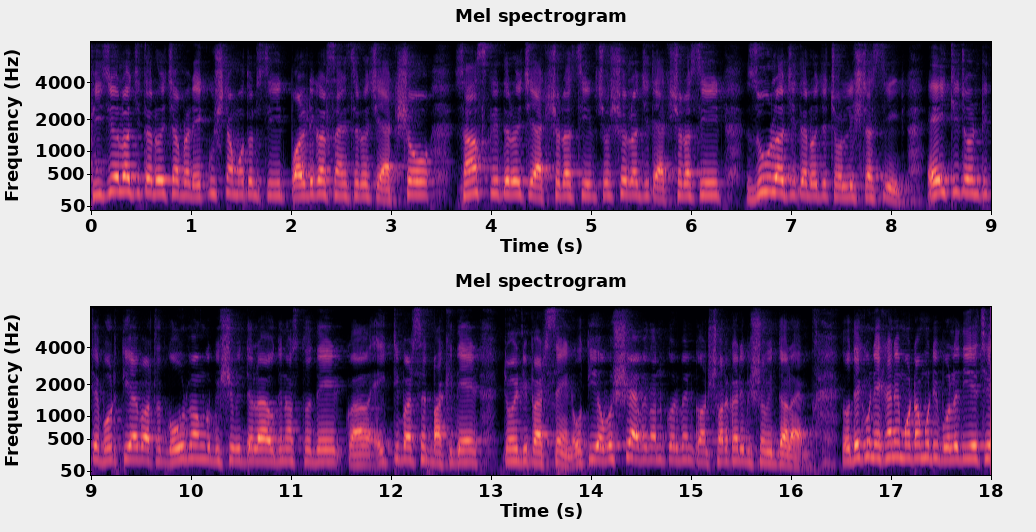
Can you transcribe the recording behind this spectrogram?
ফিজিওলজিতে রয়েছে আপনার একুশটা মতন সিট পলিটিক্যাল সায়েন্সে রয়েছে একশো, সংস্কৃতে রয়েছে একশোটা সিট সোশিওলজিতে একশোটা সিট জুলজিতে রয়েছে চল্লিশটা সিট এইটি টোয়েন্টিতে ভর্তি হবে অর্থাৎ গৌরবঙ্গ বিশ্ববিদ্যালয় অধীনস্থদের এইট্টি পার্সেন্ট বাকিদের টোয়েন্টি পার্সেন্ট অতি অবশ্যই আবেদন করবেন সরকারি বিশ্ববিদ্যালয়। তো দেখুন, এখানে মোটামুটি বলে দিয়েছে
